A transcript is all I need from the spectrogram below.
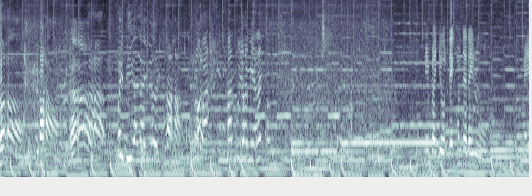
ฮ่าฮ่าฮ่าไม่มีอะไรเลยค่ะบ้านบ้านครูย้อยมีอะไร มีประโยชน์เด็กมันจะได้รู้ไม่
